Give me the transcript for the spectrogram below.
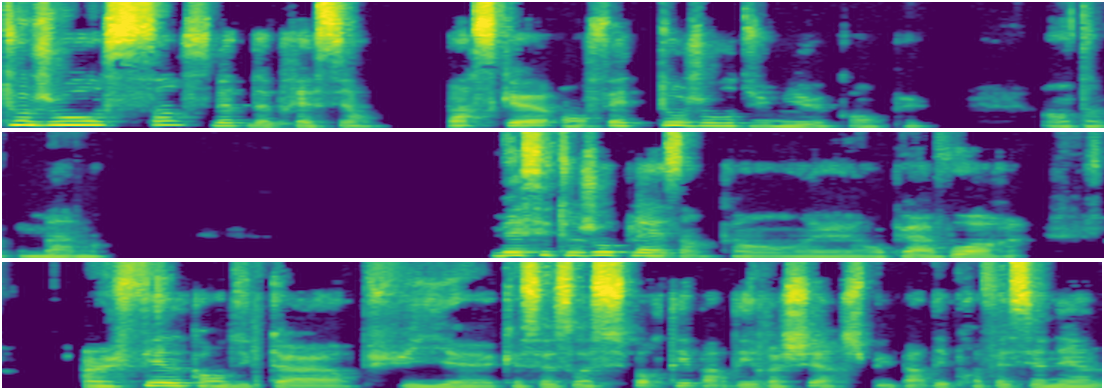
toujours sans se mettre de pression parce qu'on fait toujours du mieux qu'on peut en tant que maman. Mais c'est toujours plaisant quand euh, on peut avoir un fil conducteur, puis euh, que ce soit supporté par des recherches, puis par des professionnels.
